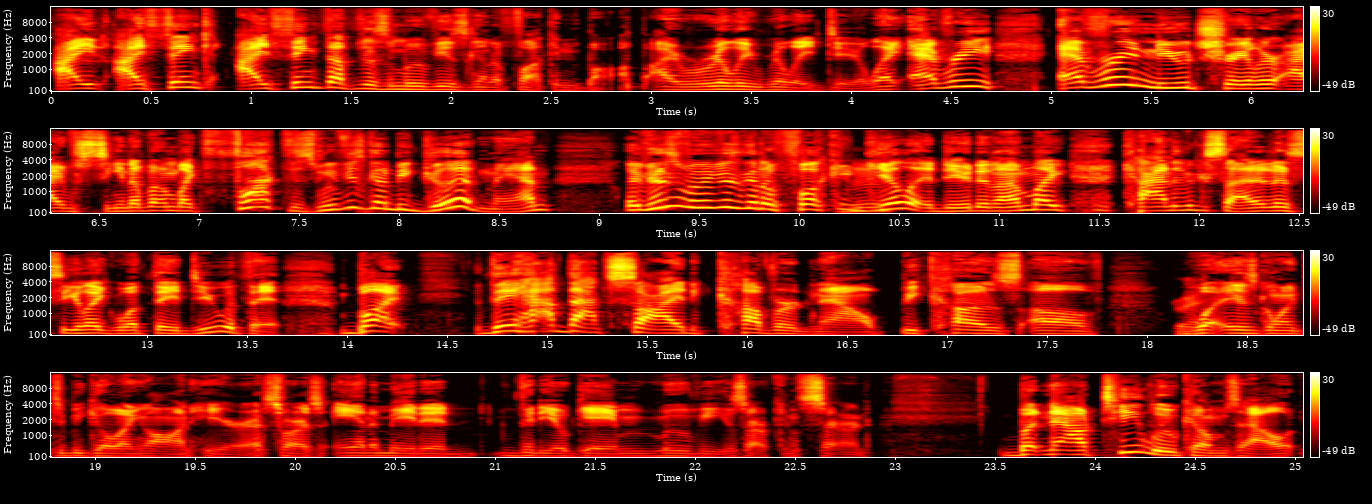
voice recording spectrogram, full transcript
I I think I think that this movie is gonna fucking bop. I really really do. Like every every new trailer I've seen of it, I'm like, fuck, this movie's gonna be good, man. Like this movie's gonna fucking mm-hmm. kill it, dude. And I'm like kind of excited to see like what they do with it. But they have that side covered now because of Right. what is going to be going on here as far as animated video game movies are concerned. But now Tilu comes out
